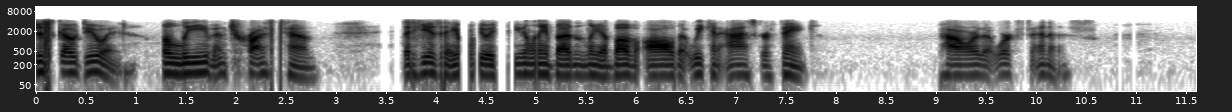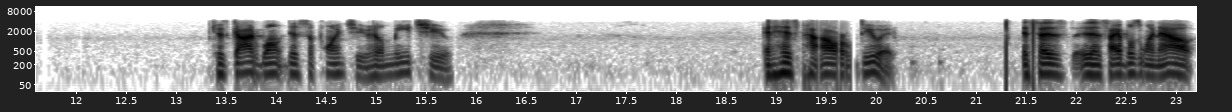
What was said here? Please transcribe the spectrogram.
Just go do it believe and trust him that he is able to do exceedingly abundantly above all that we can ask or think power that works in us because God won't disappoint you. He'll meet you. And his power will do it. It says the disciples went out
